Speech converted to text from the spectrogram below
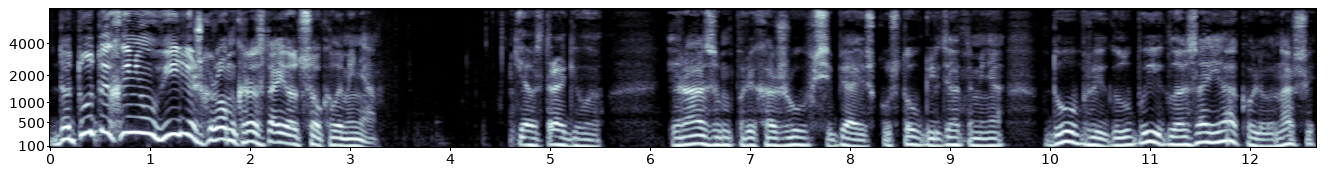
«Да тут их и не увидишь», — громко раздается около меня. Я вздрагиваю и разом прихожу в себя. Из кустов глядят на меня добрые голубые глаза Яковлева, наши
